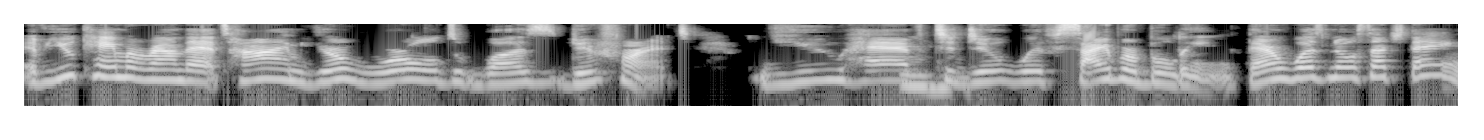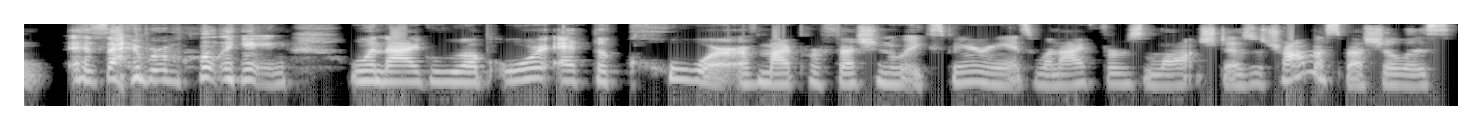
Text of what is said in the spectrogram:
if you came around that time, your world was different. You have mm-hmm. to deal with cyberbullying. There was no such thing as cyberbullying when I grew up or at the core of my professional experience when I first launched as a trauma specialist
